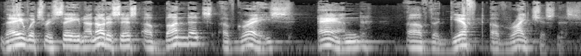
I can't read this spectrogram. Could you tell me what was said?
They which receive, now notice this, abundance of grace and of the gift of righteousness.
